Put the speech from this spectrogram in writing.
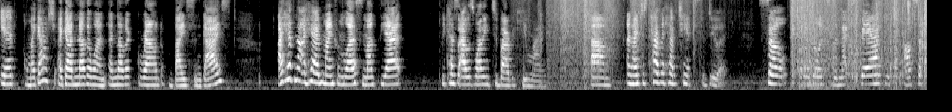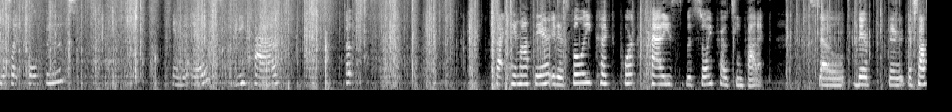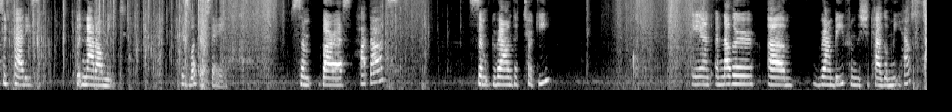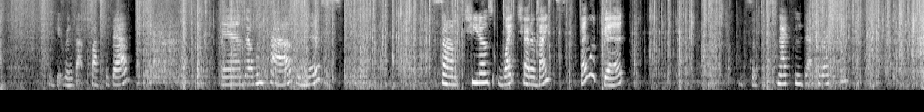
And, oh my gosh, I got another one, another ground bison. Guys, I have not had mine from last month yet because I was wanting to barbecue mine. Um, and I just haven't had a chance to do it. So, I'm going to go into the next bag, which also feels like Whole Foods and it is, we have, oh, that came off there. It is fully cooked pork patties with soy protein product. So they're, they're, they're sausage patties, but not all meat, is what they're saying. Some Bar S hot dogs, some ground turkey, and another um, ground beef from the Chicago Meat House. get rid of that plastic bag. And uh, we have in this some Cheetos white cheddar bites. They look good. So snack food that direction.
